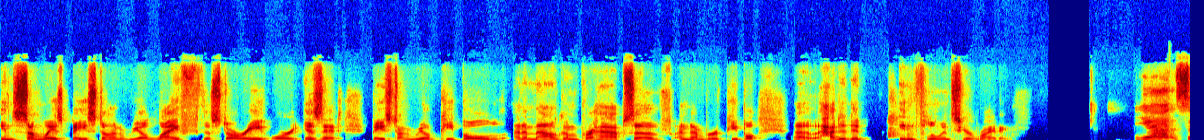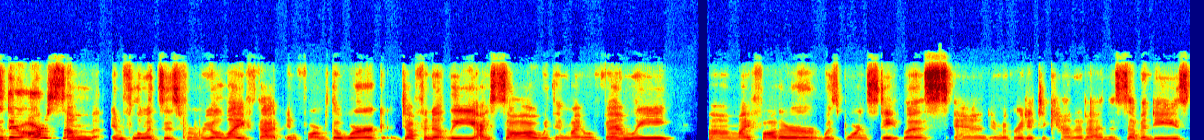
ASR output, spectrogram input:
in some ways based on real life, the story, or is it based on real people, an amalgam perhaps of a number of people? Uh, how did it influence your writing? Yeah, so there are some influences from real life that informed the work. Definitely, I saw within my own family. Um, my father was born stateless and immigrated to Canada in the 70s.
